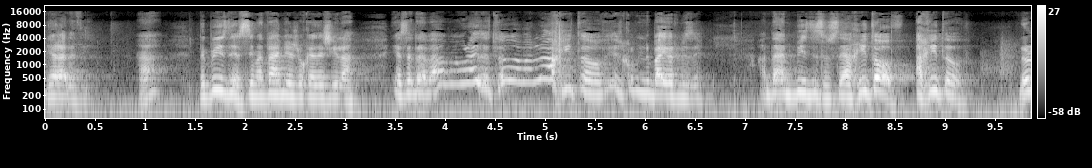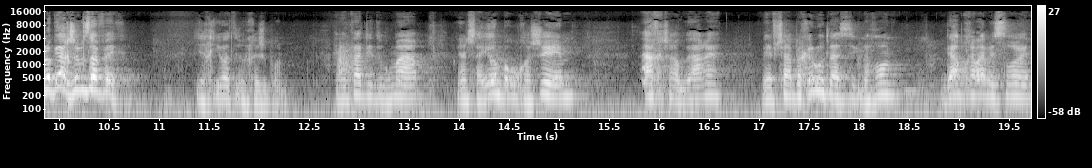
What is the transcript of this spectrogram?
ירדתי. אה? בביזנס, אם עדיין יש לו כזה שאלה, יעשה דבר, אולי זה טוב, אבל לא הכי טוב, יש כל מיני בעיות מזה. עדיין ביזנס עושה הכי טוב, הכי טוב. לא לוקח שום ספק. לחיות עם חשבון. נתתי דוגמה, בגלל שהיום, ברוך השם, אח שם דארה, ואפשר בקלות להשיג, נכון? גם חלב ישראל,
